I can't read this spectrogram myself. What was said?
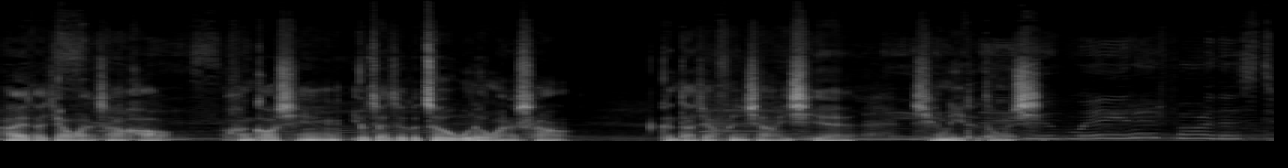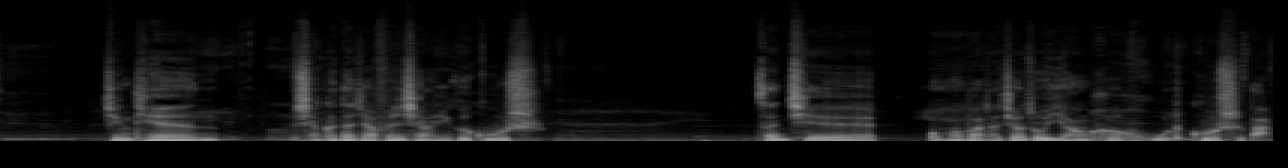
嗨，大家晚上好。很高兴又在这个周五的晚上，跟大家分享一些心里的东西。今天想跟大家分享一个故事，暂且我们把它叫做羊和虎的故事吧。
